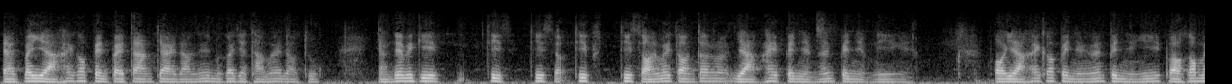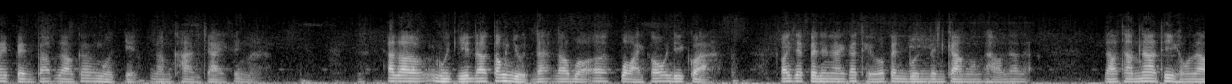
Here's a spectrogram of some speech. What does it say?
แต่ไปอยากให้เขาเป็นไปตามใจเรานี่มันก็จะทำให้เราทุกข์อย่างที่เมื่อกี้ที่ที่ที่ที่สอนไว้ตอนต้นว่าอยากให้เป็นอย่างนั้นเป็นอย่างนี้ไงพออยากให้เขาเป็นอย่างนั้นเป็นอย่างนี้ พอเขาไม่เป็นปั๊บเราก็หงุดหงิดลำคาญใจขึ้นมา ถ้าเราหงุดหงิดเราต้องหยุดนะเราบอกเออปล่อยเขาดีกว่าเขาจะเป็นยังไงก็ถือว่าเป็นบุญเป็นกรรมของเขาแล้วแหละเราทำหน้าที่ของเรา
